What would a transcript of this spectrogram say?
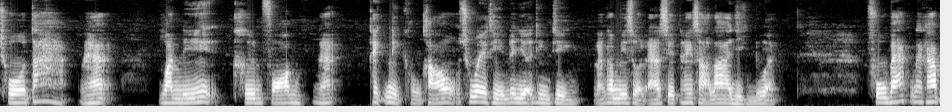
โชต้านะฮะวันนี้คืนฟอร์มนะเทคนิคของเขาช่วยทีมได้เยอะจริง ๆ แล้วก็มีส่วนแอสซิสต์ให้ซาร่ายิงด้วยฟูลแบ็กนะครับ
